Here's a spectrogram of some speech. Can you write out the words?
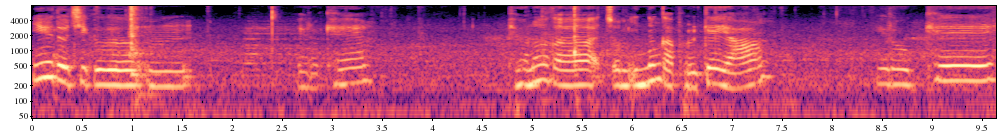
얘도 지금 음, 이렇게 변화가 좀 있는가 볼게요. 이렇게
